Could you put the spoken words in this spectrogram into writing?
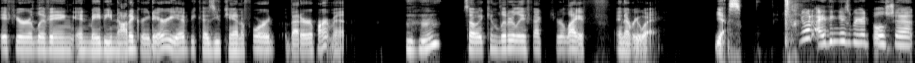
if you're living in maybe not a great area because you can't afford a better apartment. Mm-hmm. So it can literally affect your life in every way. Yes. You know what I think is weird bullshit?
